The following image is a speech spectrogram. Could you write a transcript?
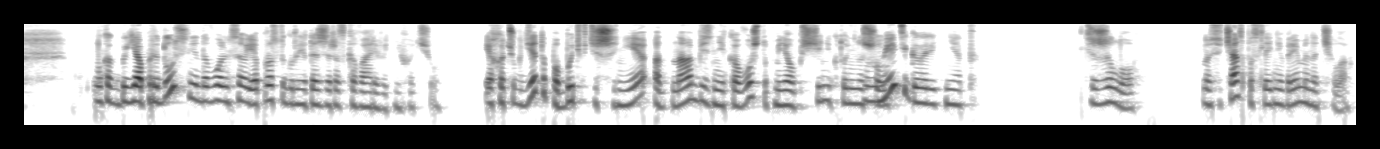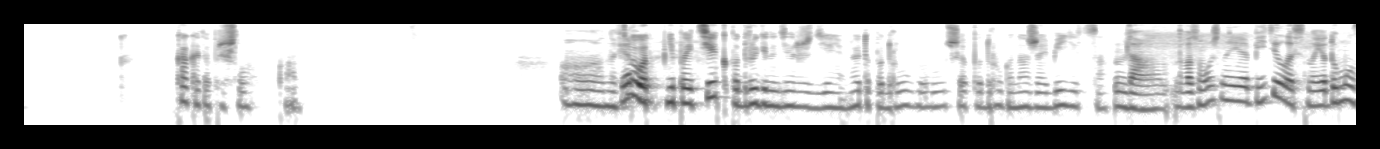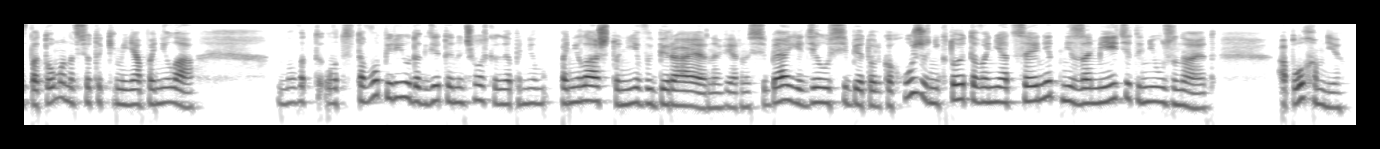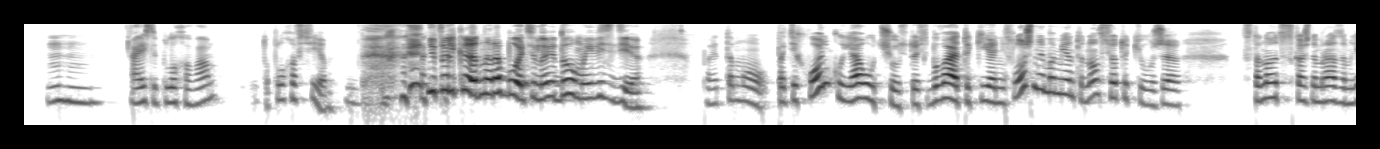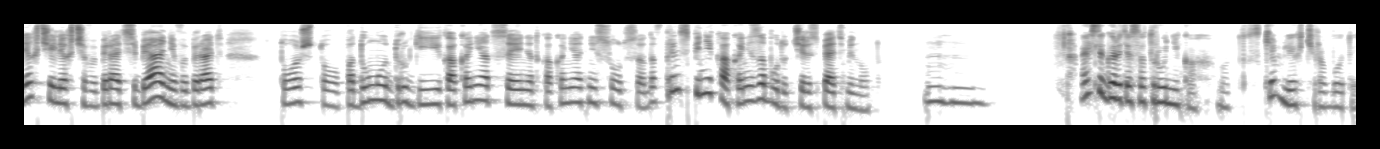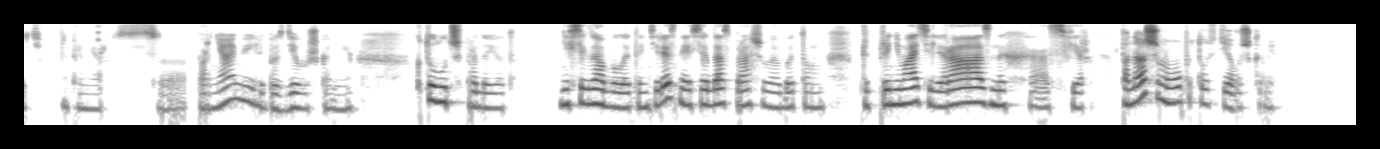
ну как бы я приду с недовольной, я просто говорю, я даже разговаривать не хочу. Я хочу где-то побыть в тишине, одна, без никого, чтобы меня вообще никто не нашел. Вы умеете говорить нет? Тяжело. Но сейчас в последнее время начала. Как это пришло к вам? А, наверное. Ну вот не пойти к подруге на день рождения. Ну это подруга, лучшая подруга, она же обидится. Да, возможно, и обиделась, но я думаю, потом она все-таки меня поняла. Но вот, вот с того периода где-то и началось, когда я поняла, что не выбирая, наверное, себя, я делаю себе только хуже, никто этого не оценит, не заметит и не узнает. А плохо мне. Угу. А если плохо вам? То плохо всем. Не только на работе, но и дома, и везде. Поэтому потихоньку я учусь. То есть бывают такие они сложные моменты, но все-таки уже становится с каждым разом легче и легче выбирать себя, а не выбирать то, что подумают другие, как они оценят, как они отнесутся. Да, в принципе, никак, они забудут через пять минут. Угу. А если говорить о сотрудниках, вот с кем легче работать, например, с парнями либо с девушками? Кто лучше продает? Не всегда было это интересно, я всегда спрашиваю об этом предпринимателей разных э, сфер. По нашему опыту с девушками.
